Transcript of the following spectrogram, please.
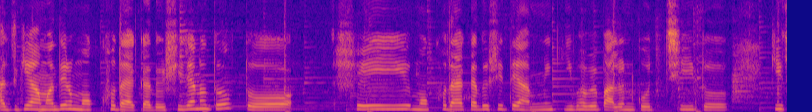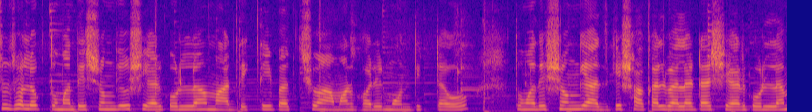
আজকে আমাদের মক্ষদা একাদশী, জানো তো? তো সেই মক্ষদা একাদশীতে আমি কীভাবে পালন করছি, তো কিছু ঝলক তোমাদের সঙ্গেও শেয়ার করলাম। আর দেখতেই পাচ্ছ আমার ঘরের মন্দিরটাও। তোমাদের সঙ্গে আজকে সকালবেলাটা শেয়ার করলাম।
